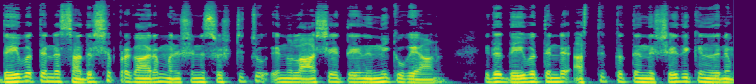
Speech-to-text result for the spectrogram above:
ദൈവത്തിന്റെ സദൃശപ്രകാരം മനുഷ്യനെ സൃഷ്ടിച്ചു എന്നുള്ള ആശയത്തെ നിന്ദിക്കുകയാണ്. ഇത് ദൈവത്തിന്റെ അസ്തിത്വത്തെ നിഷേധിക്കുന്നതിനും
